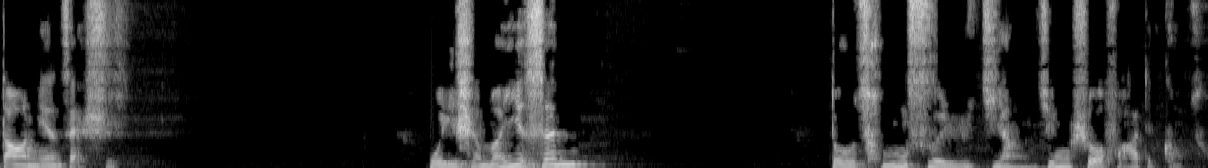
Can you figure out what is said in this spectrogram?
当年在世，为什么一生？都从事于讲经说法的工作，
